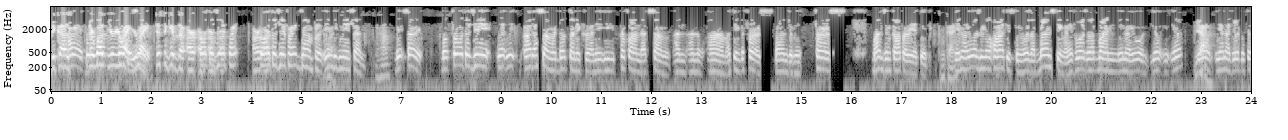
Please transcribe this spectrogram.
Because right, there was. You're, you're right. You're right. Just to give the our our, our, Protoje, for, our, our, Protoje, for example, Indiggnation. uh-huh. They- sorry, but Protoje, we, we had a song with Dubtonic, and he, he performed that song, and and um, I think the first Benjamin, first Bands Incorporated. Okay. You know, it wasn't no artist thing; it was a band thing. And if it wasn't a band, you know, you won't, you, yeah, You Yeah. won't- you're not able to.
